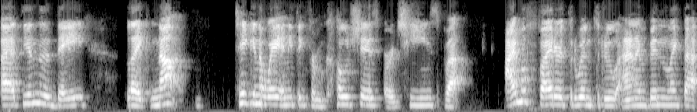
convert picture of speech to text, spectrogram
at the end of the day, like not taking away anything from coaches or teams, but I'm a fighter through and through, and I've been like that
